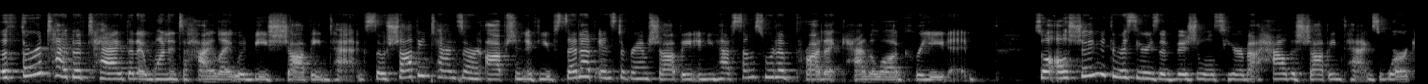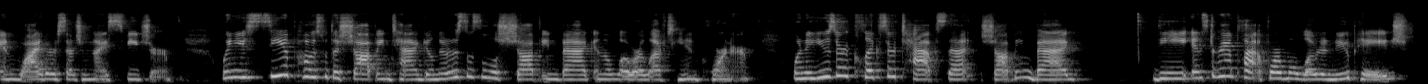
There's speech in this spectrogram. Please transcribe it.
The third type of tag that I wanted to highlight would be shopping tags. So shopping tags are an option if you've set up Instagram shopping and you have some sort of product catalog created. So I'll show you through a series of visuals here about how the shopping tags work and why they're such a nice feature. When you see a post with a shopping tag, you'll notice this little shopping bag in the lower left-hand corner. When a user clicks or taps that shopping bag, the Instagram platform will load a new page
